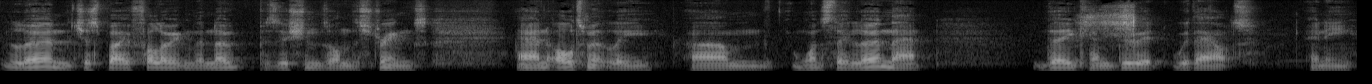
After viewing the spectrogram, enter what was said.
learn just by following the note positions on the strings, and ultimately, um, once they learn that, they can do it without any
